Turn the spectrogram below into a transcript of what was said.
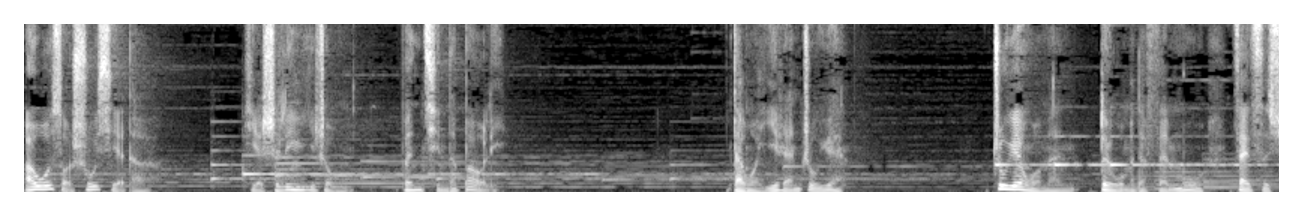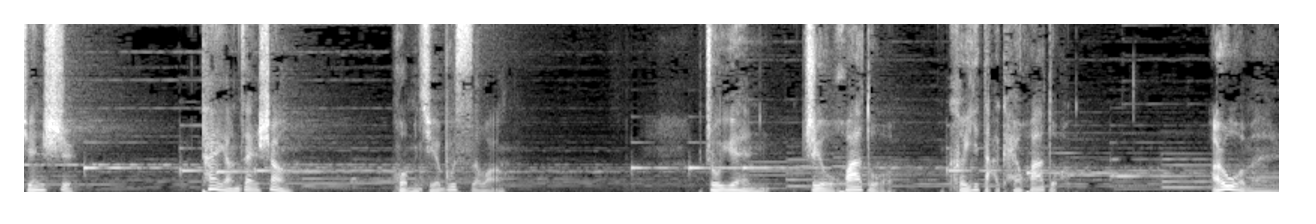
而我所书写的，也是另一种温情的暴力。但我依然祝愿，祝愿我们对我们的坟墓再次宣誓：太阳在上，我们绝不死亡。祝愿只有花朵可以打开花朵，而我们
